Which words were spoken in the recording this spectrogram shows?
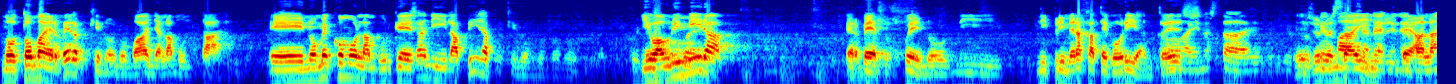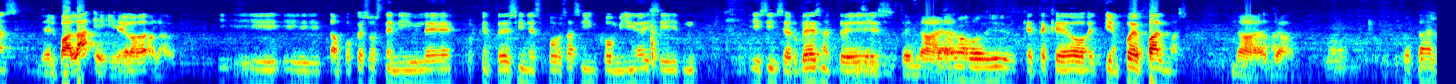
No toma cerveza porque no, no va a dañar la montada. Eh, no me como la hamburguesa ni la pizza porque no, no, no, no. Y va uno y mira, perversos, pues, no, ni, ni primera categoría. Entonces, no, ahí no está. eh, eso no es está ahí, En el, en el vea. balance. el la palabra. Y, y- y tampoco es sostenible porque entonces sin esposa, sin comida y sin, y sin cerveza, entonces, Ya nada, ¿qué te quedó? El tiempo de palmas. nada, ya. total.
